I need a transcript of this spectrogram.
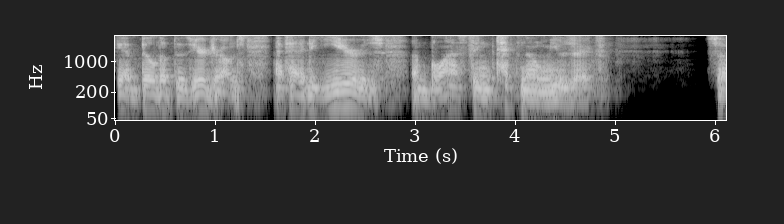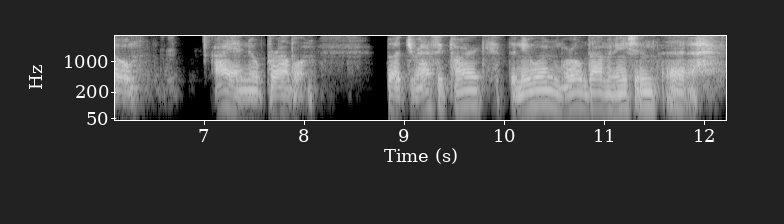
Gotta build up those eardrums. I've had years of blasting techno music. So I had no problem. But Jurassic Park, the new one, World Domination, ugh,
